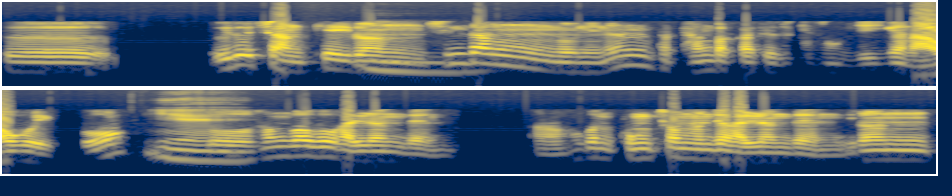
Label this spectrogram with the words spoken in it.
그 의도치 않게 이런 음. 신당 논의는 당 바깥에서 계속 얘기가 나오고 있고 예. 또 선거구 관련된 어, 혹은 공천 문제 관련된 이런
